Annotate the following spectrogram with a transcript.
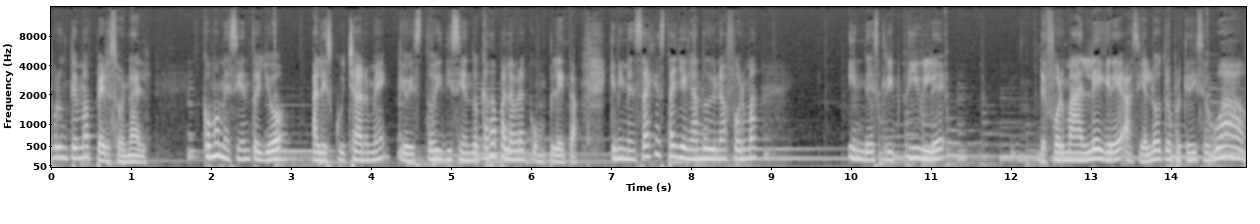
por un tema personal. ¿Cómo me siento yo al escucharme que estoy diciendo cada palabra completa? Que mi mensaje está llegando de una forma indescriptible, de forma alegre hacia el otro, porque dice, wow,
